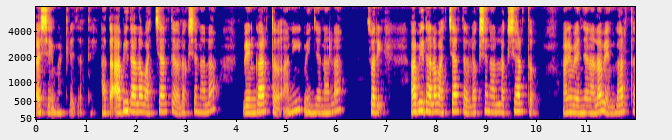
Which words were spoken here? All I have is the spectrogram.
असे म्हटले जाते. आता अभिधाला वाच्यार्थ लक्षणाला व्यंगार्थ आणि व्यंजनाला सॉरी अभिधाला वाच्यार्थ लक्षणाला लक्ष्यार्थ आणि व्यंजनाला व्यंगार्थ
